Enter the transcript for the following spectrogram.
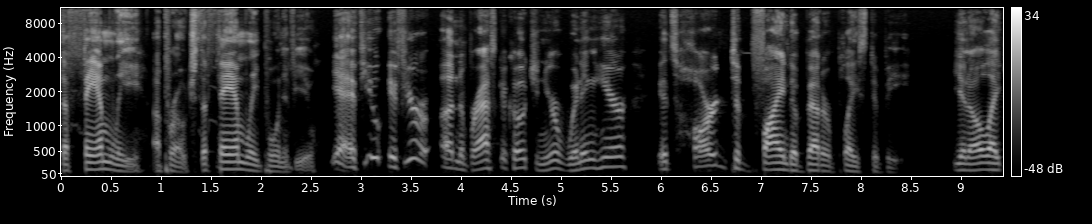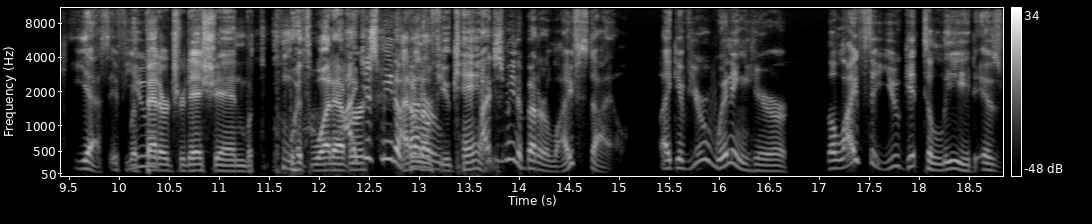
the family approach the family point of view yeah, if you if you're a Nebraska coach and you're winning here, it's hard to find a better place to be. You know, like yes, if you with better tradition with with whatever I just mean a I don't know if you can I just mean a better lifestyle. Like if you're winning here, the life that you get to lead is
